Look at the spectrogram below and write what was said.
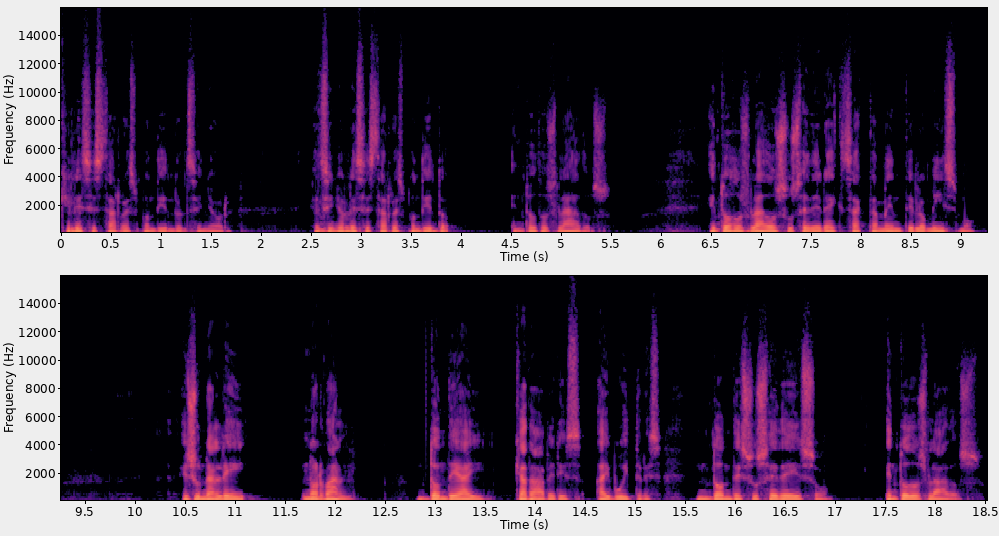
¿Qué les está respondiendo el Señor? El Señor les está respondiendo, en todos lados. En todos lados sucederá exactamente lo mismo. Es una ley normal. Donde hay cadáveres, hay buitres. ¿Dónde sucede eso? En todos lados.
